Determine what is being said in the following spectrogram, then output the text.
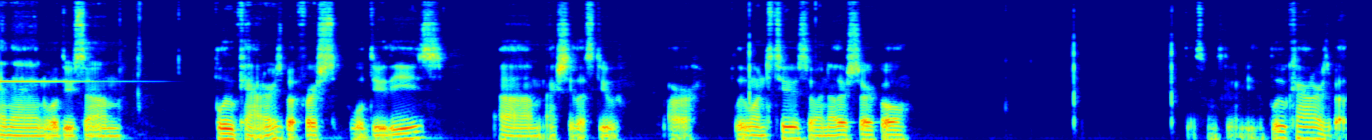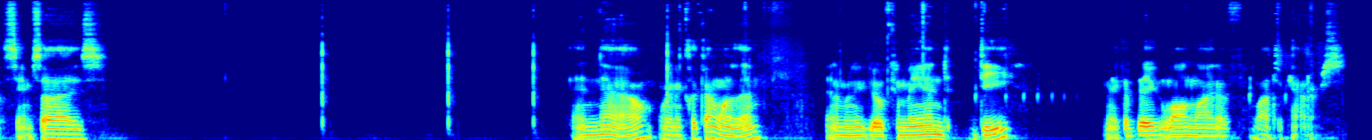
And then we'll do some blue counters, but first we'll do these. Um, actually, let's do our blue ones too. So another circle. This one's going to be the blue counter, is about the same size. And now we're going to click on one of them, and I'm going to go Command D, make a big long line of lots of counters.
